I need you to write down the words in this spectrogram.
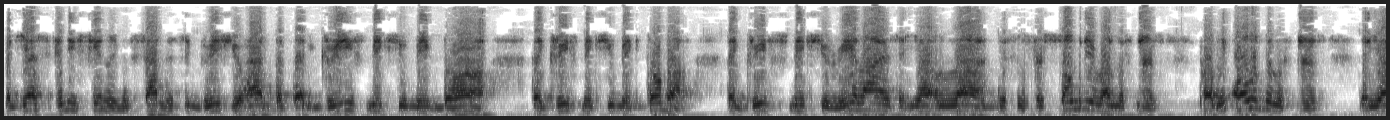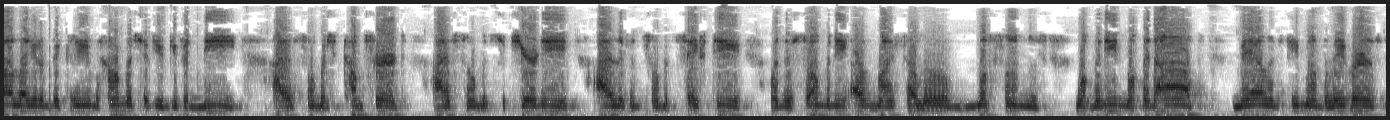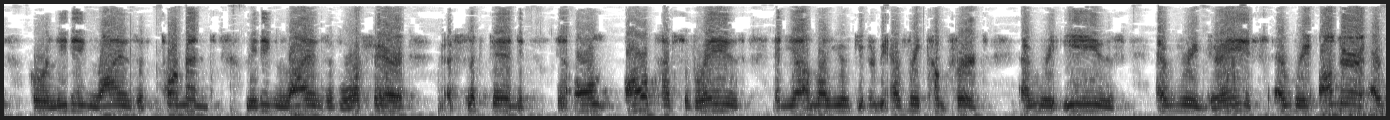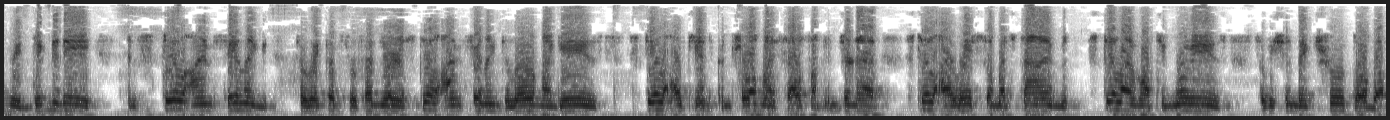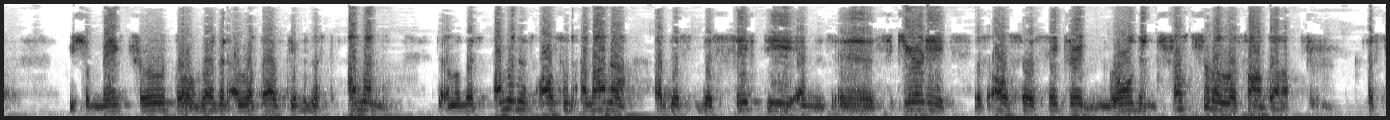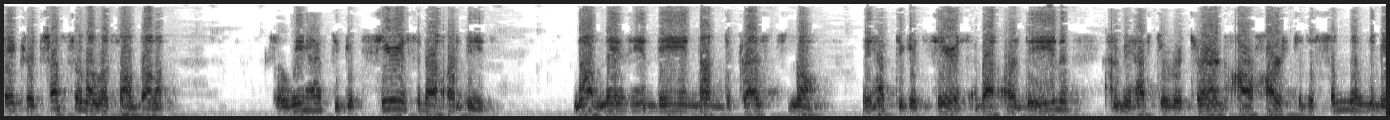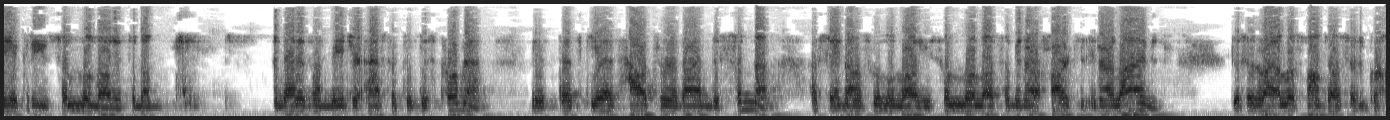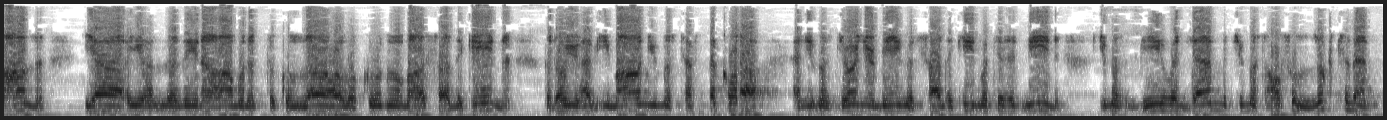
But yes, any feeling of sadness and grief you had, but that grief makes you make dua. That grief makes you make tawbah. That grief makes you realize that, Ya Allah, and this is for so many of our listeners, probably all of the listeners, that Ya Allah, Ya Rabbi Kareem, how much have you given me? I have so much comfort. I have so much security. I live in so much safety. When there's so many of my fellow Muslims, mu'mineen, mu'minat, male and female believers who are leading lives of torment, leading lives of warfare, afflicted in all, all types of ways. And Ya Allah, you have given me every comfort, every ease, every grace, every honor, every dignity, and still I'm failing to wake up for Fajr, still I'm failing to lower my gaze, still I can't control myself on internet, still I waste so much time, still I'm watching movies, so we should make true tawbah. We should make sure, tawbah that Allah has given us aman. This aman is also an amana. Uh, this, this safety and uh, security is also a sacred golden trust from Allah subhanahu A sacred trust from Allah subhanahu So we have to get serious about our deeds. Not lazy in deen, not depressed, no. We have to get serious about our deen and we have to return our hearts to the sunnah of Nabi Kareem sallallahu alayhi wa sallam. And that is one major aspect of this program, is tazkiyah, how to revive the sunnah of Sayyidina Rasulullah sallallahu in our hearts and in our lives. This is why Allah subhanahu said in the Quran, Ya ayyuhalladhina amanu attaqullaha wa kunu ma sadiqeen. That oh you have iman, you must have taqwa, and you must join your being with sadiqeen. What does it mean? You must be with them, but you must also look to them.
